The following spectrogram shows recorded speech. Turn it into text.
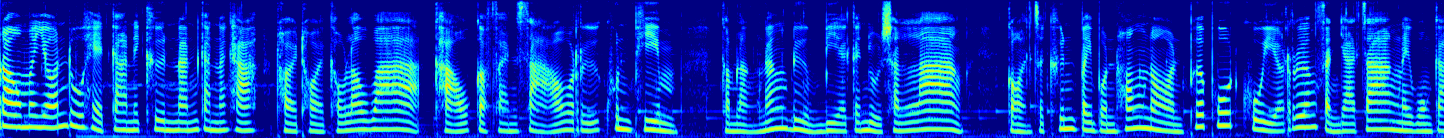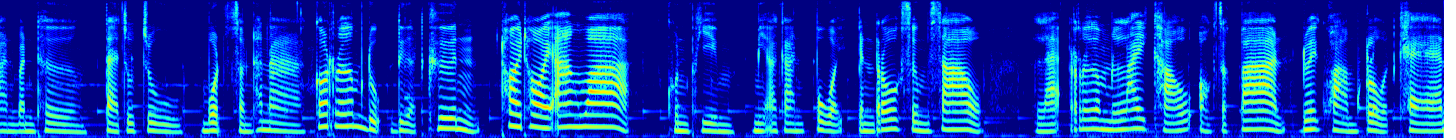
เรามาย้อนดูเหตุการณ์ในคืนนั้นกันนะคะ ทอยทอยเขาเล่าว่า เขากับแฟนสาวหรือคุณพิมพ์กำลังนั่งดื่มเบียร์กันอยู่ชั้นล่าง ก่อนจะขึ้นไปบนห้องนอนเพื่อพูดคุยเรื่องสัญญาจ้างในวงการบันเทิง แต่จู่ๆบทสนทนาก็เริ่มดุเดือดขึ้น ทอยทอยอ้างว่า คุณพิมพ์มีอาการป่วยเป็นโรคซึมเศร้า และเริ่มไล่เขาออกจากบ้านด้วยความโกรธแค้น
